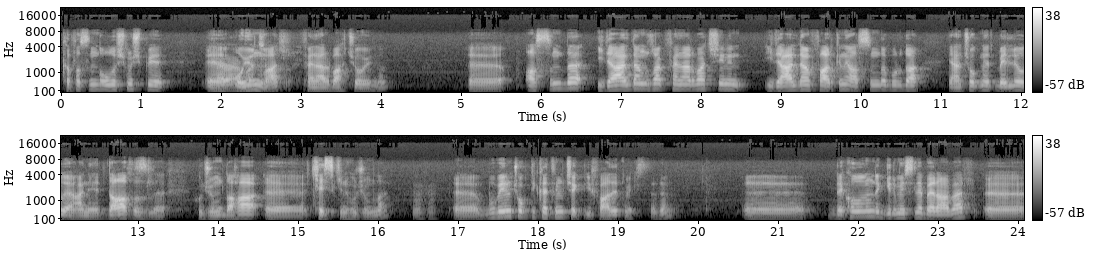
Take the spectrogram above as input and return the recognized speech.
kafasında oluşmuş bir e, oyun var. Fenerbahçe oyunu. E, aslında idealden uzak Fenerbahçe'nin idealden farkı ne? Aslında burada yani çok net belli oluyor. Hani daha hızlı hücum, daha e, keskin hücumlar. Hı hı. E, bu benim çok dikkatimi çekti. ifade etmek istedim. E, Dekolo'nun da girmesiyle beraber e,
